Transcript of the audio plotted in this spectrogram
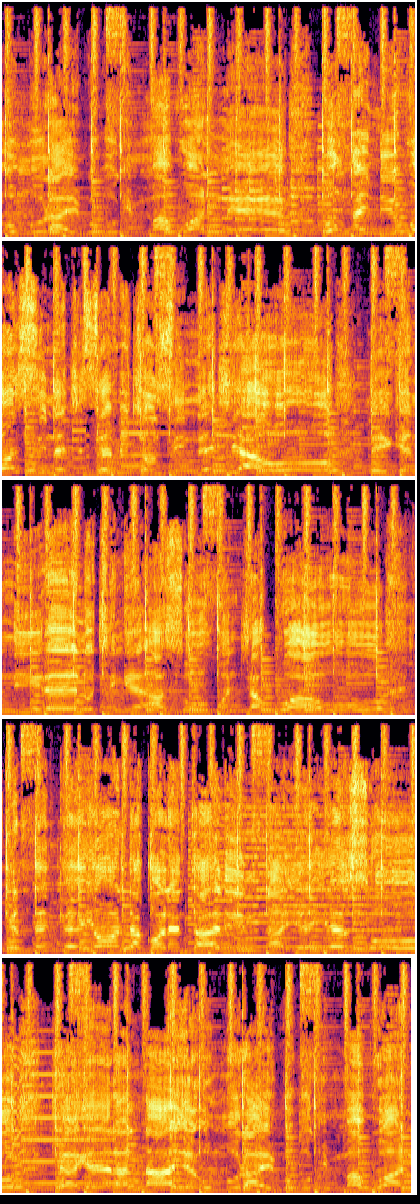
uye umurai vuvuki mavwane ongaini kwonsi nechisemi chonsi nechiyawo negenire nochinge aso wanja kwawo kendenge yonda kolentali naye yesu kyagera naye umurai vuvuki mavwane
